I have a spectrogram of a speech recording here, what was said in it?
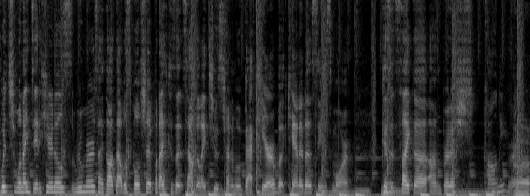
which when I did hear those rumors, I thought that was bullshit. But I, because it sounded like she was trying to move back here, but Canada seems more, because Yeah. it's like a um, British colony, right? Uh,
